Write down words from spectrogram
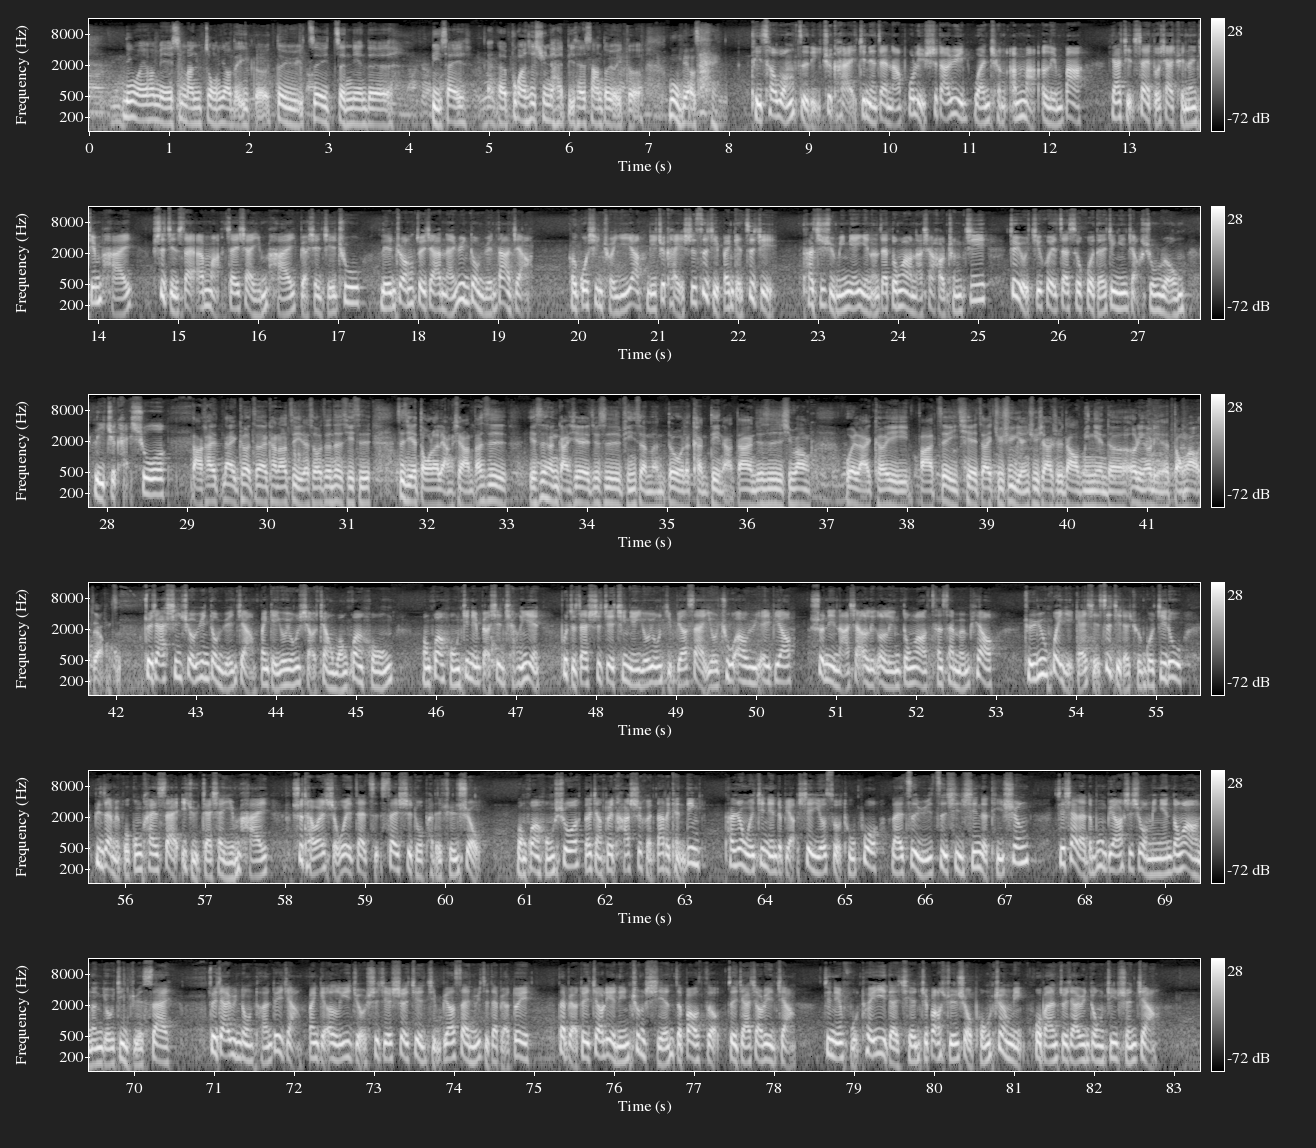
另外一方面也是蛮重要的一个，对于这一整年的比赛，呃，不管是训练还是比赛上都有一个目标在。体操王子李志凯今年在拿坡里世大运完成鞍马二连霸，亚锦赛夺下全能金牌。世锦赛鞍马摘下银牌，表现杰出，连庄最佳男运动员大奖。和郭幸纯一样，李志凯也是自己颁给自己。他期许明年也能在冬奥拿下好成绩，就有机会再次获得金银奖殊荣。李志凯说：“打开那一刻，真的看到自己的时候，真的其实自己也抖了两下，但是也是很感谢，就是评审们对我的肯定啊。当然，就是希望未来可以把这一切再继续延续下去，到明年的二零二零的冬奥这样子。”最佳新秀运动员奖颁给游泳小将王冠宏。王冠宏今年表现抢眼，不止在世界青年游泳锦标赛游出奥运 A 标，顺利拿下2020冬奥参赛门票。全运会也改写自己的全国纪录，并在美国公开赛一举摘下银牌，是台湾首位在此赛事夺牌的选手。王冠宏说：“得奖对他是很大的肯定。他认为今年的表现有所突破，来自于自信心的提升。接下来的目标是希望明年冬奥能游进决赛。”最佳运动团队奖颁给二零一九世界射箭锦标赛女子代表队，代表队教练林正贤则抱走最佳教练奖。今年甫退役的前职棒选手彭正敏获颁最佳运动精神奖。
